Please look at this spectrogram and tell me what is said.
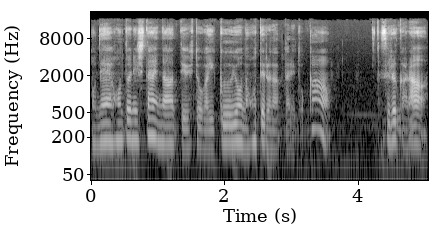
をね本当にしたいなっていう人が行くようなホテルだったりとかするから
